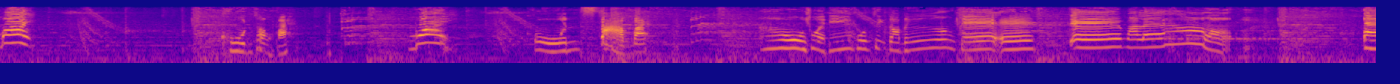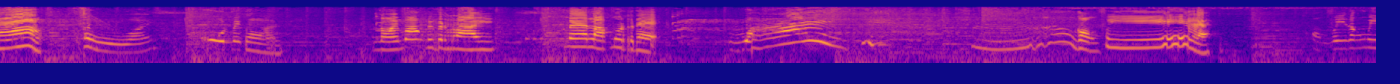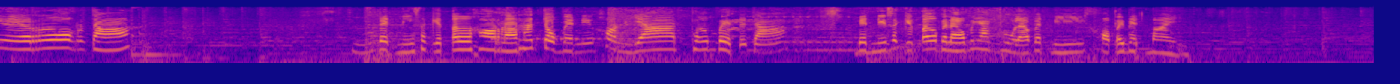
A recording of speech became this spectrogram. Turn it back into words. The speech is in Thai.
ไม่ คูณสองไปไม่คูณสามไป อาสวยดีคูณสี่ต่อเนื่องเจเอเจมาแล้วอ่าสวยคูณไปก่อน น้อยมากไม่เป็นไร แม่รักหมดแหละว้ายของฟรีของฟรีต้องมีในโรคนะจ๊ะbet นี้ scatter เข้าแล้วถ้าจบ bet นี้ขออนุญาตเพิ่ม bet นะจ๊ะ bet นี้ scatter ไปแล้วไม่อยากอยู่แล้ว bet นี้ขอไป bet ใหม่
